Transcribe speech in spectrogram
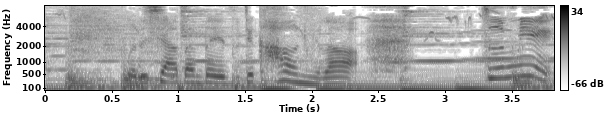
我的下半辈子就靠你了，遵命。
